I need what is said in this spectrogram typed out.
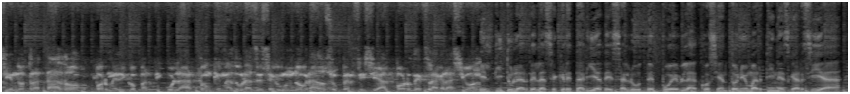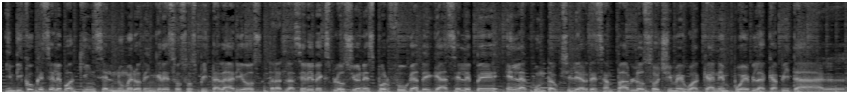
siendo tratado por médico particular con quemaduras de segundo grado superficial por deflagración. El titular de la Secretaría de Salud de Puebla, José Antonio Martínez García, indicó que se elevó a 15 el número de ingresos hospitalarios tras la serie de explosiones por fuga de gas LP en la Junta Auxiliar de San Pablo, Xochimehuacán, en Puebla capital.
